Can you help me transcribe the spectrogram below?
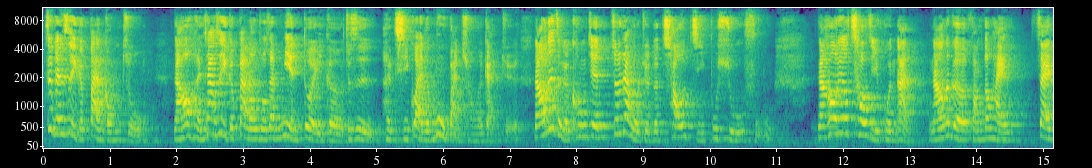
这边是一个办公桌，然后很像是一个办公桌在面对一个就是很奇怪的木板床的感觉，然后那整个空间就让我觉得超级不舒服，然后又超级昏暗，然后那个房东还在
